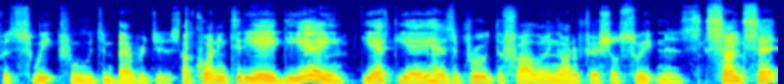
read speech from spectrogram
for sweet foods and beverages. According to the ADA, the FDA has approved the following artificial sweeteners Sunett,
